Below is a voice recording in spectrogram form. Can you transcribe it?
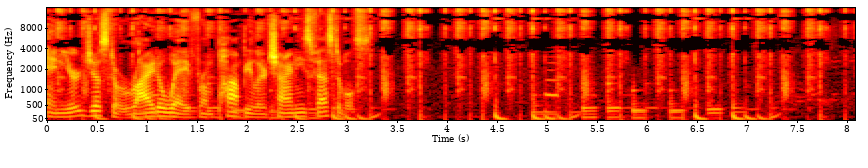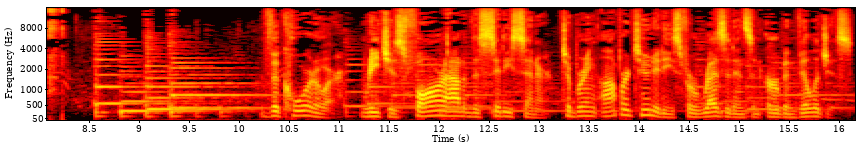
And you're just a ride away from popular Chinese festivals. The corridor reaches far out of the city center to bring opportunities for residents in urban villages.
